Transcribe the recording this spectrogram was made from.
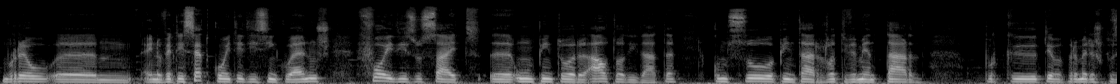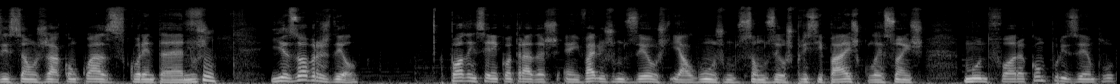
morreu hum, em 97, com 85 anos. Foi, diz o site, eh, um pintor autodidata. Começou a pintar relativamente tarde, porque teve a primeira exposição já com quase 40 anos. E as obras dele podem ser encontradas em vários museus e alguns são museus principais, coleções mundo fora, como por exemplo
